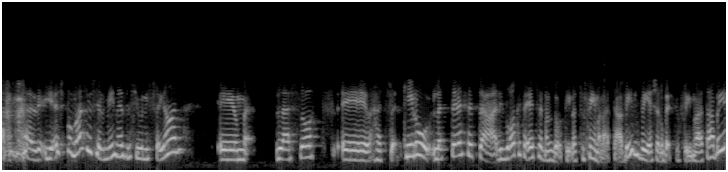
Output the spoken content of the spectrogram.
אבל יש פה משהו של מין איזשהו ניסיון אמ, לעשות, אה, הצ... כאילו לתת את ה... לזרוק את העצם הזאת לצופים הלהט"בים, ויש הרבה צופים להט"בים,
